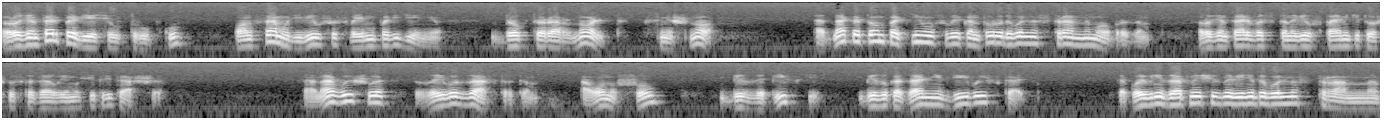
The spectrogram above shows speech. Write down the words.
Розенталь повесил трубку. Он сам удивился своему поведению. «Доктор Арнольд, смешно!» Однако Том покинул свою контору довольно странным образом — Розенталь восстановил в памяти то, что сказала ему секретарша. Она вышла за его завтраком, а он ушел без записки, без указания, где его искать. Такое внезапное исчезновение довольно странно.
